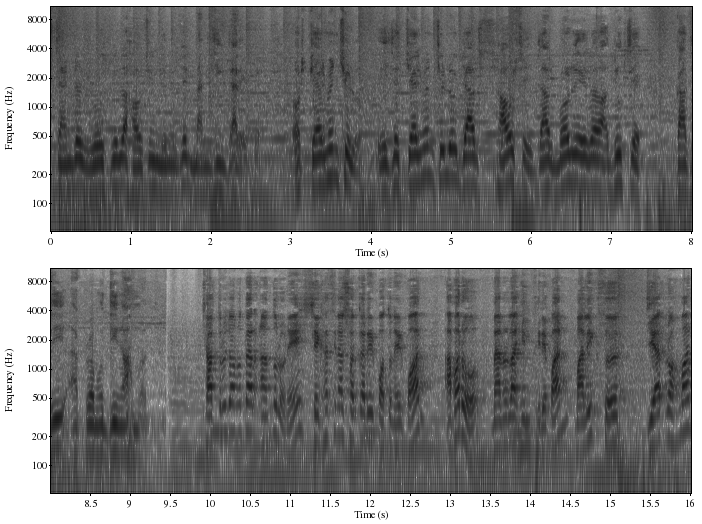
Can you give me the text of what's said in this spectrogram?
Standard rose villa housing limited managing director ওর চেয়ারম্যান ছিল এই যে চেয়ারম্যান ছিল যার সাহসে, যার বলে এরা ঢুকছে, কাজী আকরামউদ্দিন আহমদ। ছাত্র জনতার আন্দোলনে শেখ হাসিনা সরকারের পতনের পর আবারও ম্যানোলা হিল ফিরে পান মালিক সৈয়দ জিয়াদ রহমান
